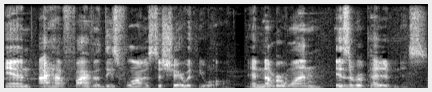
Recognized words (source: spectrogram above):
and I have five of these flaws to share with you all. And number one is the repetitiveness.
